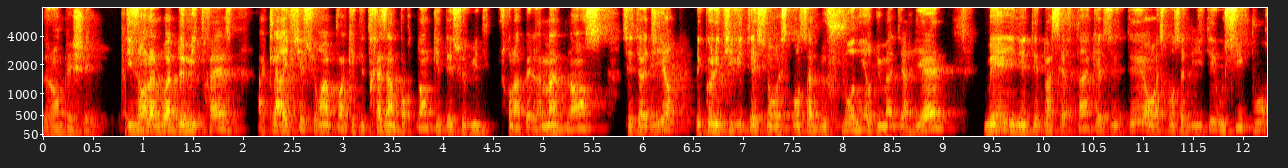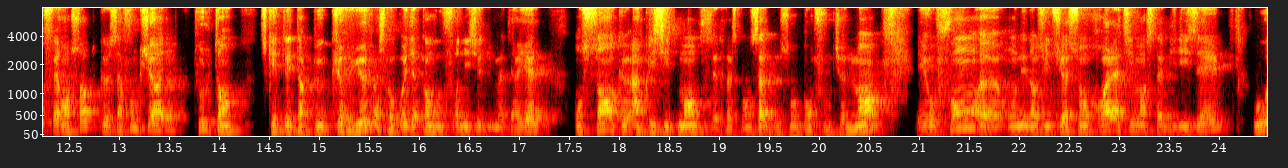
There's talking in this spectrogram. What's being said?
l'empêcher. Disons, la loi de 2013 a clarifié sur un point qui était très important, qui était celui de ce qu'on appelle la maintenance, c'est-à-dire les collectivités sont responsables de fournir du matériel, mais il n'était pas certain qu'elles étaient en responsabilité aussi pour faire en sorte que ça fonctionne tout le temps. Ce qui était un peu curieux, parce qu'on pourrait dire quand vous fournissez du matériel, on sent que implicitement vous êtes responsable de son bon fonctionnement. Et au fond, euh, on est dans une situation relativement stabilisée où,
